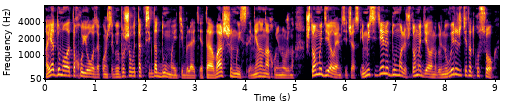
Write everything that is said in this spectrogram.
А я думал, это хуево закончится. Говорю, потому что вы так всегда думаете, блядь, это ваши мысли, мне оно нахуй не нужно. Что мы делаем сейчас? И мы сидели, думали, что мы делаем. Я говорю, ну вырежите этот кусок,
